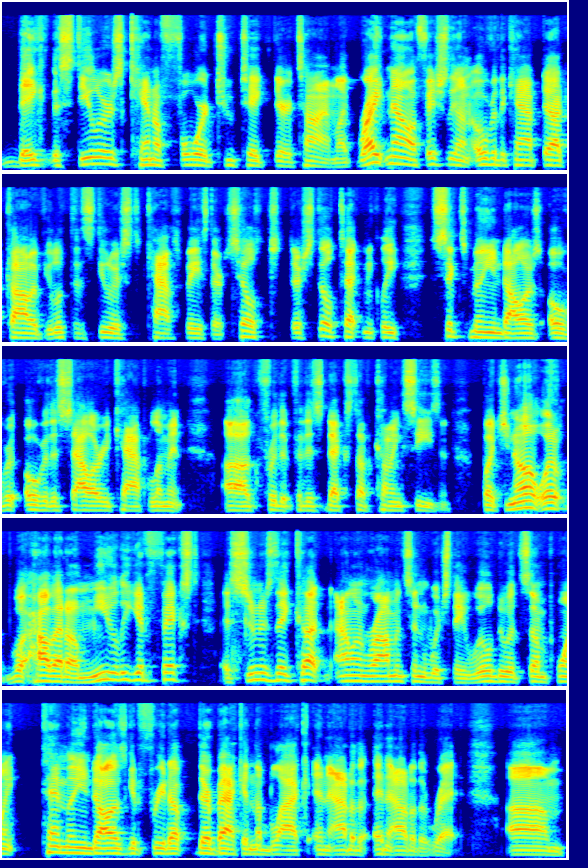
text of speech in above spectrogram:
they the Steelers can't afford to take their time. Like right now, officially on overthecap.com, if you look at the Steelers cap space, they're still they're still technically six million dollars over over the salary cap limit uh, for the for this next upcoming season. But you know what, what how that'll immediately get fixed as soon as they cut Allen Robinson, which they will do at some point. Ten million dollars get freed up. They're back in the black and out of the and out of the red. Um,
